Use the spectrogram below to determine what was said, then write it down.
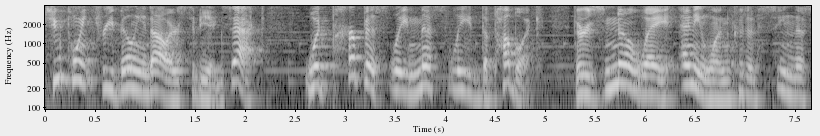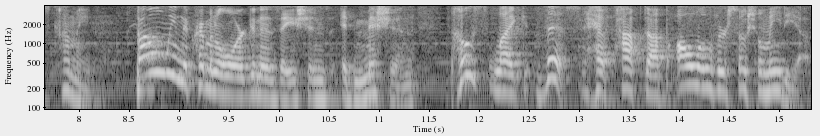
$2.3 billion to be exact, would purposely mislead the public. There's no way anyone could have seen this coming. Following the criminal organization's admission, posts like this have popped up all over social media.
